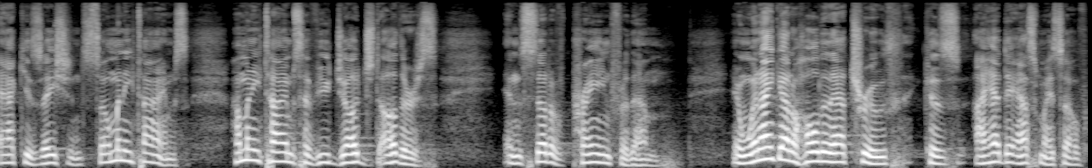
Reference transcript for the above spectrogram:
accusation so many times. How many times have you judged others instead of praying for them? And when I got a hold of that truth, because I had to ask myself,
